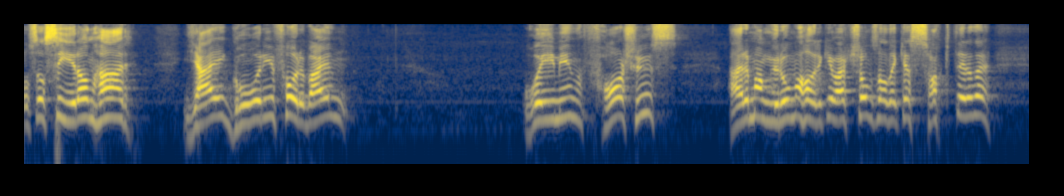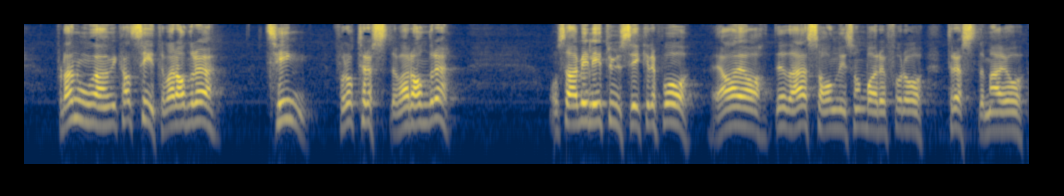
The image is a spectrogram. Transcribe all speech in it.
Og så sier han her, 'Jeg går i forveien', og i min fars hus er det mange rom. Og hadde det ikke vært sånn, så hadde jeg ikke sagt dere det. For det er noen ganger vi kan si til hverandre ting for å trøste hverandre. Og så er vi litt usikre på Ja, ja, det der sa han liksom bare for å trøste meg og,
